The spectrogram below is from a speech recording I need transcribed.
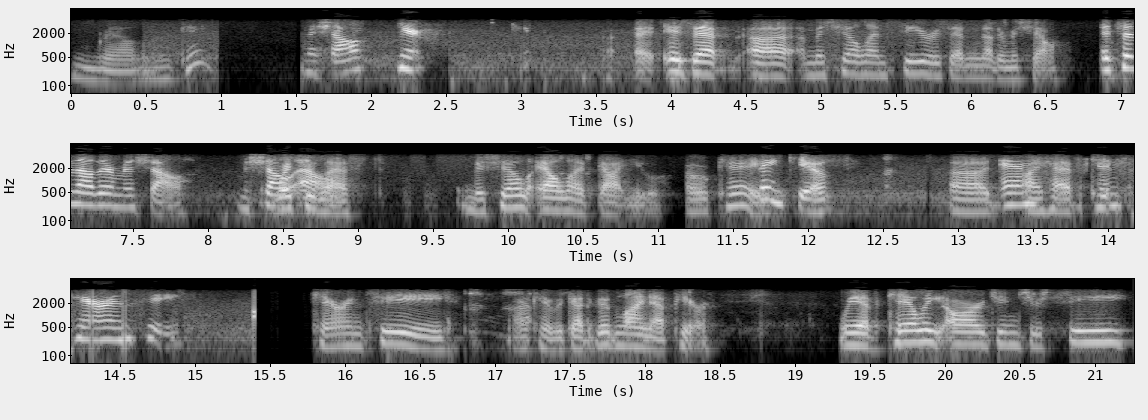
Well, okay. Michelle? Here. Is that uh, Michelle MC or is that another Michelle? It's another Michelle. Michelle What's L. your last? Michelle L. I've got you. Okay. Thank you. Uh, And, I have Ka- and Karen T. Karen T. Okay, we got a good lineup here. We have Kaylee R, Ginger C,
